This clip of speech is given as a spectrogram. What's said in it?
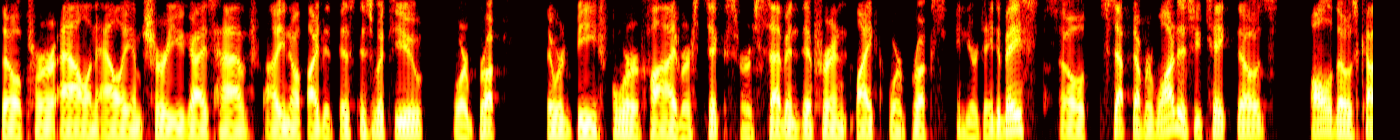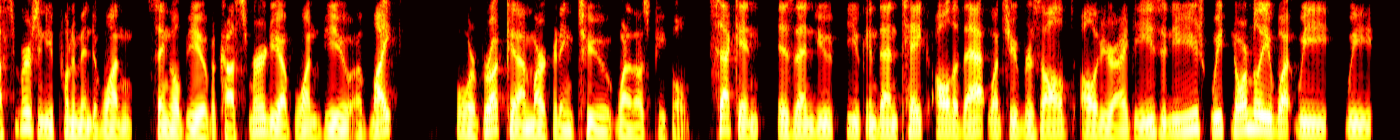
So for al and ali i'm sure you guys have uh, you know if i did business with you or brooke there would be four or five or six or seven different mike or brooks in your database so step number one is you take those all of those customers and you put them into one single view of a customer. You have one view of Mike or Brooke, and I'm marketing to one of those people. Second is then you you can then take all of that once you've resolved all of your IDs, and you use we normally what we we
